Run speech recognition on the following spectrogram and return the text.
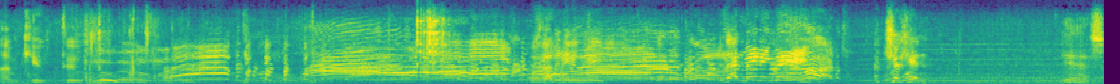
I'm cute, too. Move. Is that meaning me? Is that meaning me? What? Chicken. Yes.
